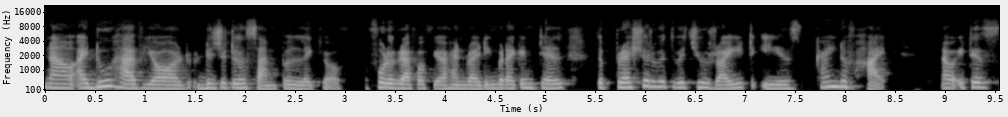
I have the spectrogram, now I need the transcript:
Now, I do have your digital sample, like your photograph of your handwriting, but I can tell the pressure with which you write is kind of high. Now, it is,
